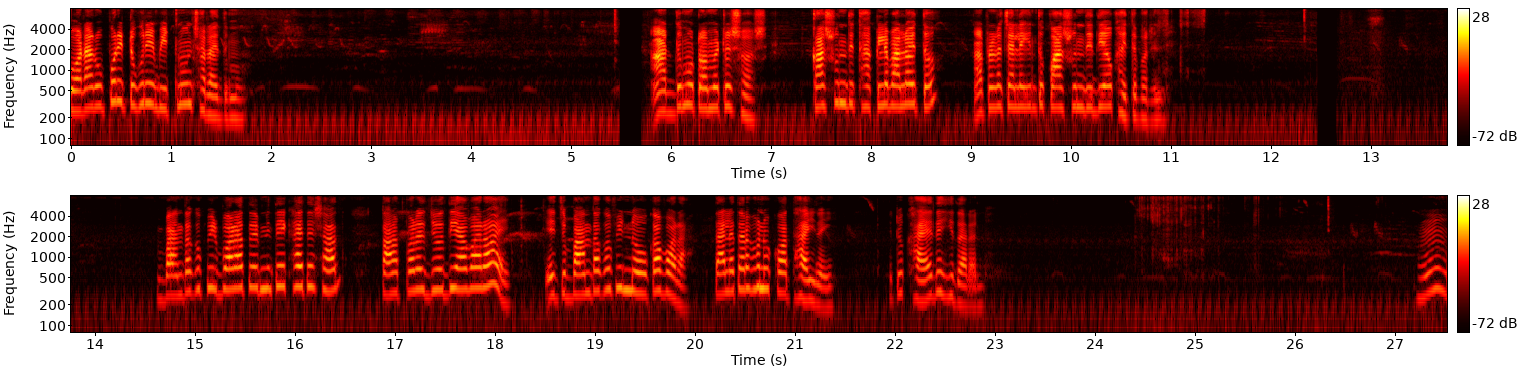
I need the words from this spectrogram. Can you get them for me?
বড়ার উপর একটু করে বিট নুন ছড়াই দেবো। আর দেবো টমেটো সস। কাসুন্দি থাকলে ভালো হতো আপনারা চাইলে কিন্তু কাসুন্দি দিয়েও খাইতে পারেন। বাঁধাকপির বড়া তো এমনিতেই খাইতে স্বাদ। তারপরে যদি আবার হয়, এই যে বাঁধাকপির নৌকা বড়া, তাহলে তার কোনো কথাই নাই। একটু খাইয়ে দেখি দাঁড়ান। হুম।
